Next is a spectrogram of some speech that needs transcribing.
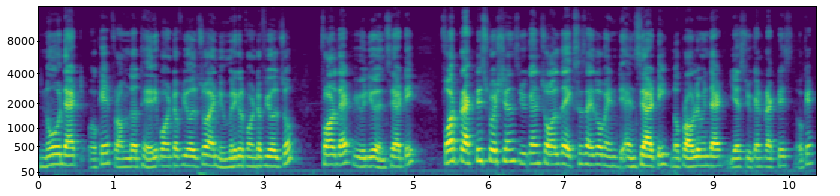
Know that okay from the theory point of view also and numerical point of view also. For that we will use ncrt for practice questions you can solve the exercise of ncrt no problem in that. Yes you can practice okay?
